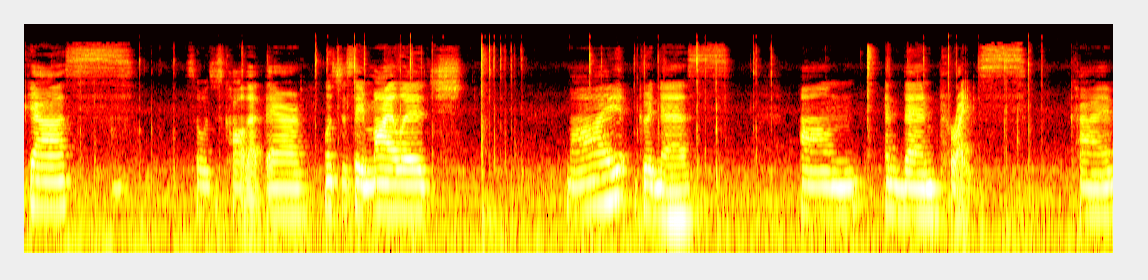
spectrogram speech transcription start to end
gas. So we'll just call that there. Let's just say mileage. My goodness. Um, and then price. Okay.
